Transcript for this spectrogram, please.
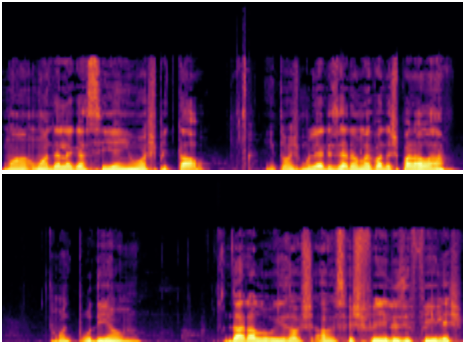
uma, uma delegacia em um hospital. Então as mulheres eram levadas para lá, onde podiam dar à luz aos, aos seus filhos e filhas.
